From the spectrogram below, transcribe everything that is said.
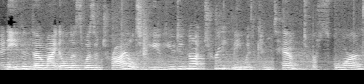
And even though my illness was a trial to you, you did not treat me with contempt or scorn.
